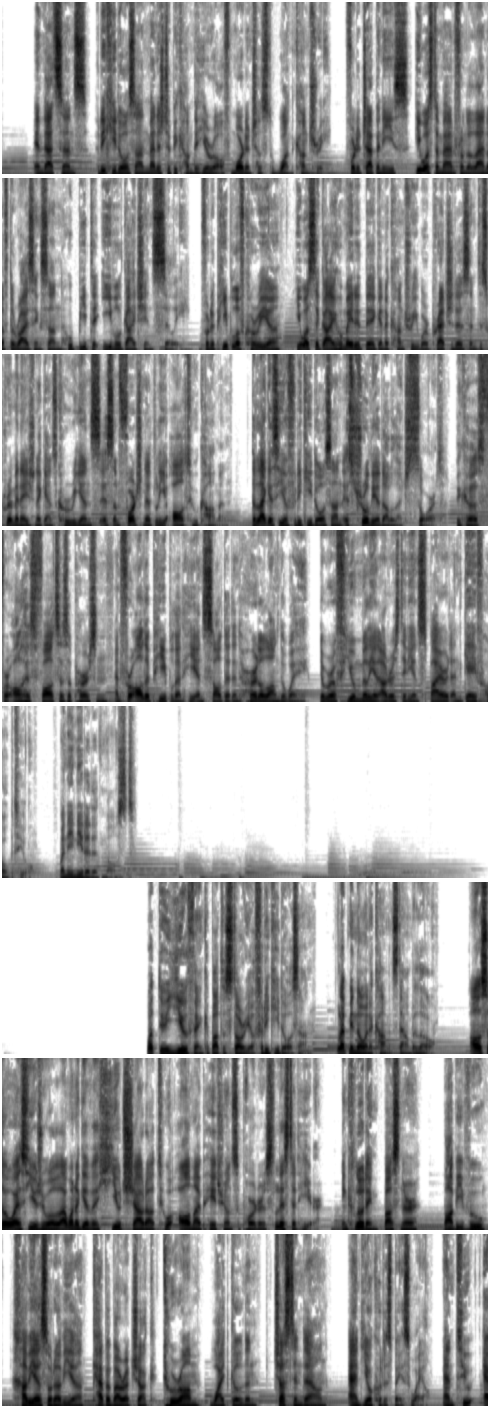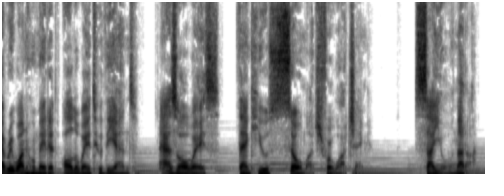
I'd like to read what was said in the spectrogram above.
In that sense, Rikidozan managed to become the hero of more than just one country. For the Japanese, he was the man from the land of the rising sun who beat the evil Gaijin silly. For the people of Korea, he was the guy who made it big in a country where prejudice and discrimination against Koreans is unfortunately all too common. The legacy of Rikidozan is truly a double-edged sword, because for all his faults as a person, and for all the people that he insulted and hurt along the way, there were a few million others that he inspired and gave hope to, when he needed it most. What do you think about the story of Rikidozan? Let me know in the comments down below. Also, as usual, I want to give a huge shout out to all my Patreon supporters listed here, including Busner, Bobby Vu, Javier Soravia, Capybara Chuck, Turam, White Gilden, Justin Down, and Yoko the Space Whale. And to everyone who made it all the way to the end, as always, thank you so much for watching. Sayonara.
